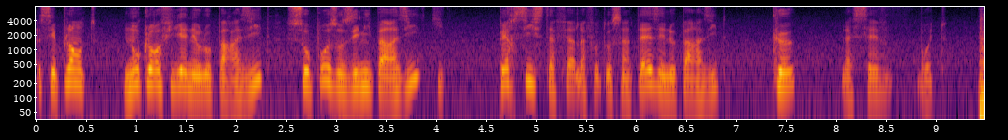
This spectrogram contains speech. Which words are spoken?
ces plantes non chlorophylliennes et holoparasites s'opposent aux hémiparasites qui persistent à faire de la photosynthèse et ne parasitent que la sève brute. Il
